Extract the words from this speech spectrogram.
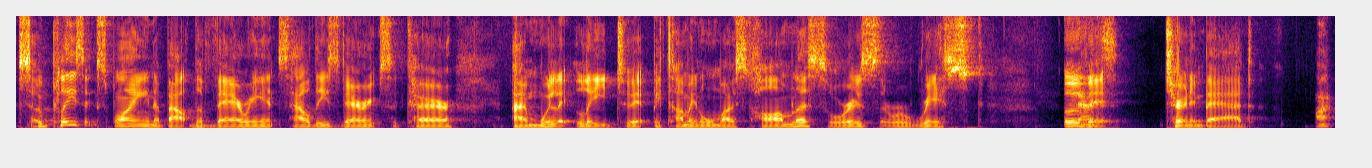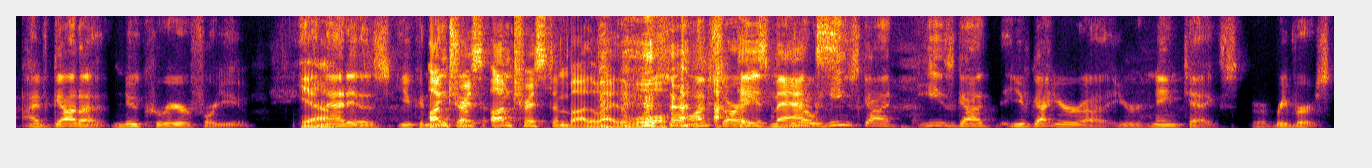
So please explain about the variants, how these variants occur, and will it lead to it becoming almost harmless, or is there a risk of That's, it turning bad? I, have got a new career for you. Yeah, and that is you can. I'm, Trist- up- I'm Tristan, by the way. The wall. I'm sorry. he's Max. You know, he's got he's got you've got your uh, your name tags reversed.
